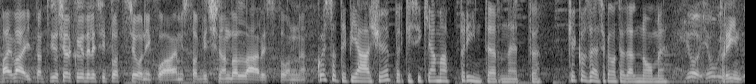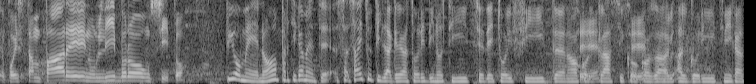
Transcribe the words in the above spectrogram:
Vai, vai. Intanto io cerco io delle situazioni qua e eh. mi sto avvicinando all'Ariston. Questo ti piace perché si chiama Printernet. Che cos'è secondo te dal nome? Io, io... Print, puoi stampare in un libro un sito più o meno, praticamente, sai tutti gli aggregatori di notizie dei tuoi feed, no? sì, col classico sì. cosa algoritmica,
